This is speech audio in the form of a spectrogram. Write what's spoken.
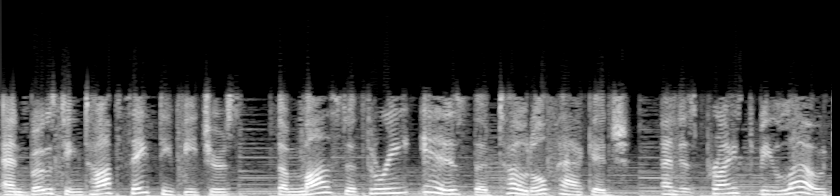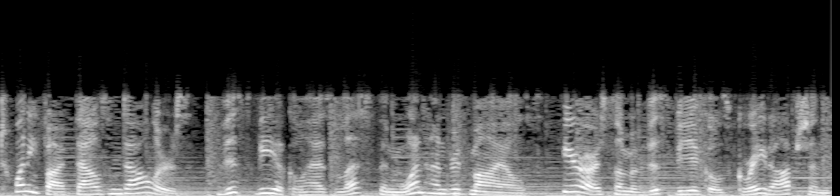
and boasting top safety features, the Mazda 3 is the total package and is priced below $25,000. This vehicle has less than 100 miles. Here are some of this vehicle's great options.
